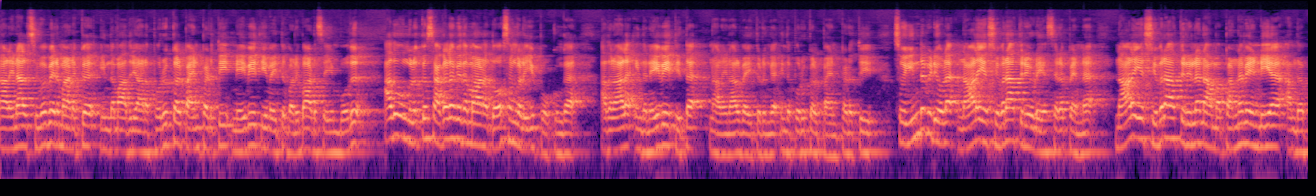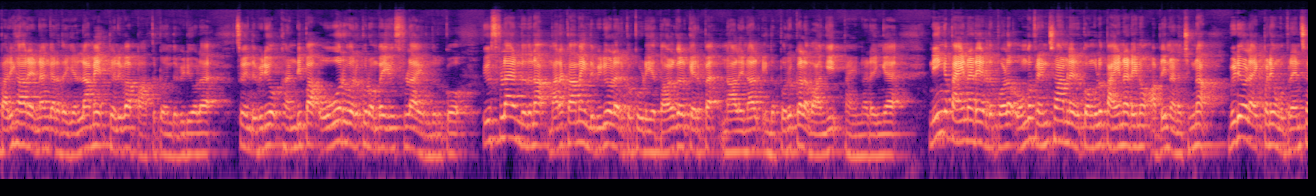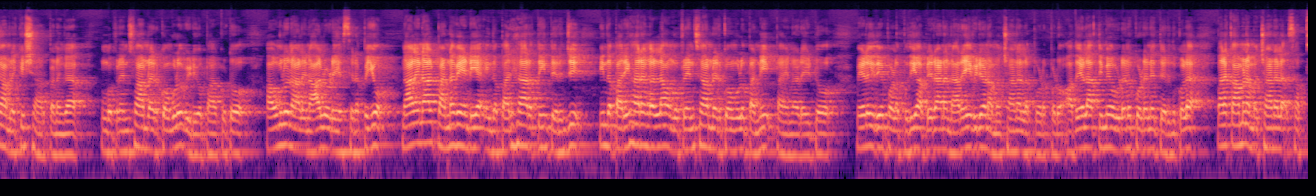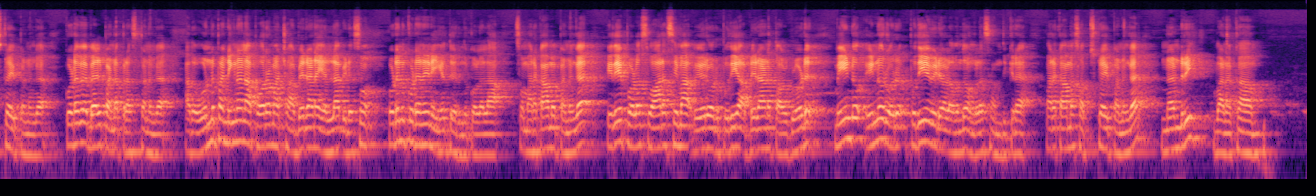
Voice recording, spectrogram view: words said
நாளை நாள் சிவபெருமானுக்கு இந்த மாதிரியான பொருட்கள் பயன்படுத்தி நெய்வேத்தியம் வைத்து வழிபாடு செய்யும்போது அது உங்களுக்கு சகல விதமான தோஷங்களையும் போக்குங்க. அதனால் இந்த நெய்வேத்தியத்தை நாளை நாள் வைத்துடுங்க. இந்த பொருட்கள் பயன்படுத்தி. ஸோ இந்த வீடியோவில் நாளைய சிவராத்திரியுடைய சிறப்பு என்ன? நாளைய சிவராத்திரியில் நாம் பண்ண வேண்டிய அந்த பரிகாரம் என்னங்கிறத எல்லாமே தெளிவாக பார்த்துட்டோம் இந்த வீடியோவில் ஸோ இந்த வீடியோ கண்டிப்பாக ஒவ்வொருவருக்கும் ரொம்ப யூஸ்ஃபுல்லாக இருந்திருக்கும். யூஸ்ஃபுல்லாக இருந்ததுன்னா மறக்காமல் இந்த வீடியோவில் இருக்கக்கூடிய தாள்களுக்கேற்ப நாளை நாள் இந்த பொருட்களை வாங்கி பயனடைங்க. நீங்கள் பயனடைகிறது போல் உங்கள் ஃப்ரெண்ட்ஸ் ஃபேமிலி இருக்கவங்களும் பயனடையணும் அப்படின்னு நினச்சிங்கன்னா வீடியோ லைக் பண்ணி உங்கள் ஃப்ரெண்ட்ஸ் ஃபேமிலிக்கு ஷேர் பண்ணுங்கள் உங்கள் ஃப்ரெண்ட்ஸ் ஃபேமிலி இருக்கவங்களும் வீடியோ பார்க்கட்டும். அவங்களும் நாளை நாளுடைய சிறப்பையும் நாளை நாள் பண்ண வேண்டிய இந்த பரிகாரத்தையும் தெரிஞ்சு இந்த பரிகாரங்கள்லாம் உங்கள் ஃப்ரெண்ட்ஸ் ஃபேமிலி இருக்கவங்களும் பண்ணி பயனடையட்டும். மேலும் இதே போல் புதிய அப்படியான நிறைய வீடியோ நம்ம சேனலில் போடப்படும். அதை எல்லாத்தையுமே உடனுக்குடனே தெரிந்து கொள்ள மறக்காமல் நம்ம சேனலை சப்ஸ்கிரைப் பண்ணுங்கள் கூடவே பெல் பண்ண ப்ரெஸ் பண்ணுங்கள் அதை ஒன்று பண்ணிங்கன்னா நான் போகிற மாற்றம் அப்படியான எல்லா வீடியோஸும் உடனுக்குடனே நீங்கள் தெரிந்து கொள்ளலாம். ஸோ மறக்காமல் பண்ணுங்கள் இதே போல் சுவாரஸ்யமாக வேறொரு புதிய அப்படியான தாள்களோடு மீண்டும் இன்னொரு ஒரு புதிய வீடியோவில் வந்து உங்களை சந்திக்கிறேன். மறக்காமல் சப்ஸ்கிரைப் பண்ணுங்கள் நன்றி வணக்கம்.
